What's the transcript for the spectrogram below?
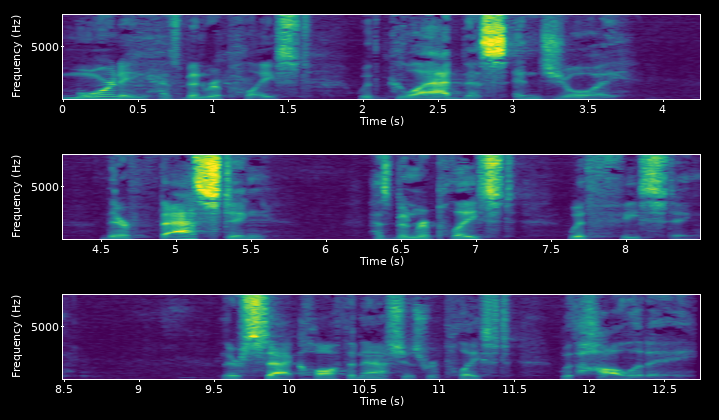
mourning has been replaced with gladness and joy. Their fasting has been replaced with feasting their sackcloth and ashes replaced with holiday.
